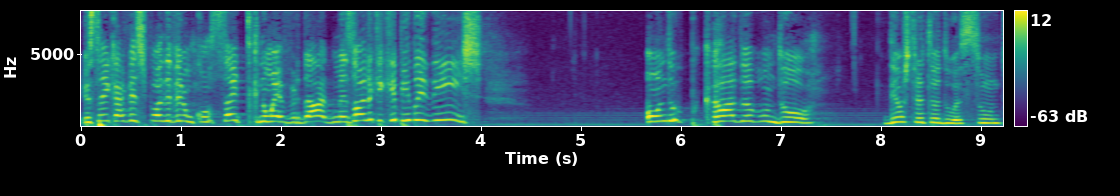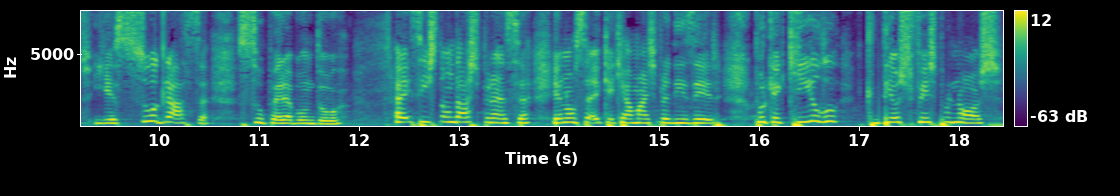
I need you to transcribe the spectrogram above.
Eu sei que às vezes pode haver um conceito que não é verdade, mas olha o que, é que a Bíblia diz. Onde o pecado abundou, Deus tratou do assunto e a sua graça superabundou. Ei, se isto não dá esperança, eu não sei o que é que há mais para dizer, porque aquilo que Deus fez por nós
